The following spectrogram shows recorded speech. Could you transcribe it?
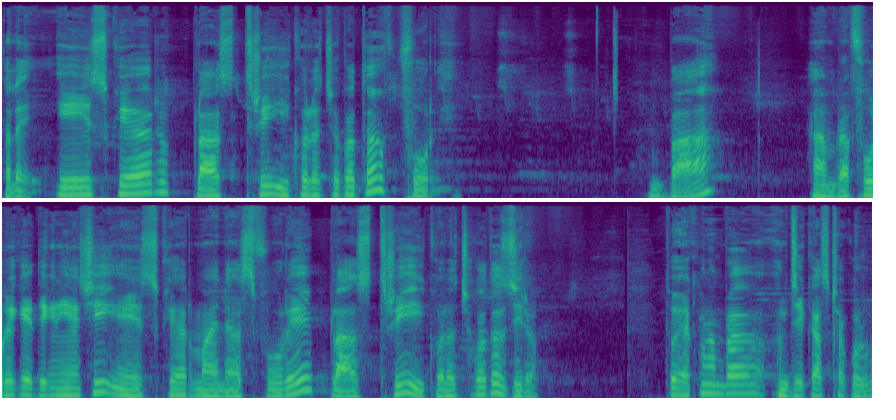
তাহলে a square plus three equal হচ্ছে কত? ফোর এ বা আমরা ফোর একে দেখে নিয়ে আসি a square minus four a plus three equal হচ্ছে কত? জিরো তো এখন আমরা যে কাজটা করব,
